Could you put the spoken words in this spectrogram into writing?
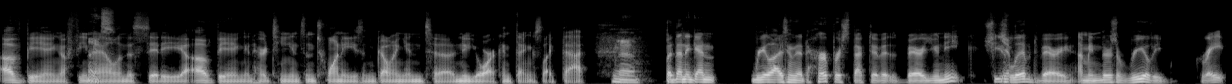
of being a female Nice. in the city, of being in her teens and twenties, and going into New York and things like that yeah, but then again realizing that her perspective is very unique she's Yep. lived very i mean there's a really great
